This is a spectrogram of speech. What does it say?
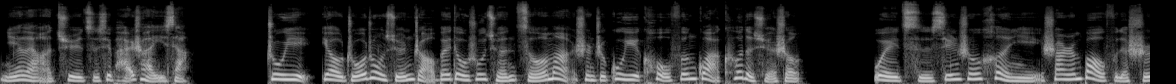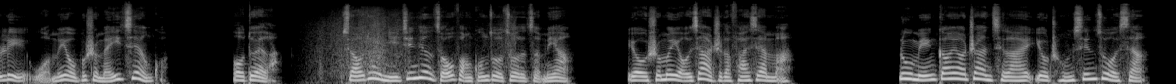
你俩去仔细排查一下，注意要着重寻找被窦书全责骂甚至故意扣分挂科的学生。为此心生恨意、杀人报复的实力，我们又不是没见过。哦，对了。小杜，你今天的走访工作做得怎么样？有什么有价值的发现吗？陆明刚要站起来，又重新坐下。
